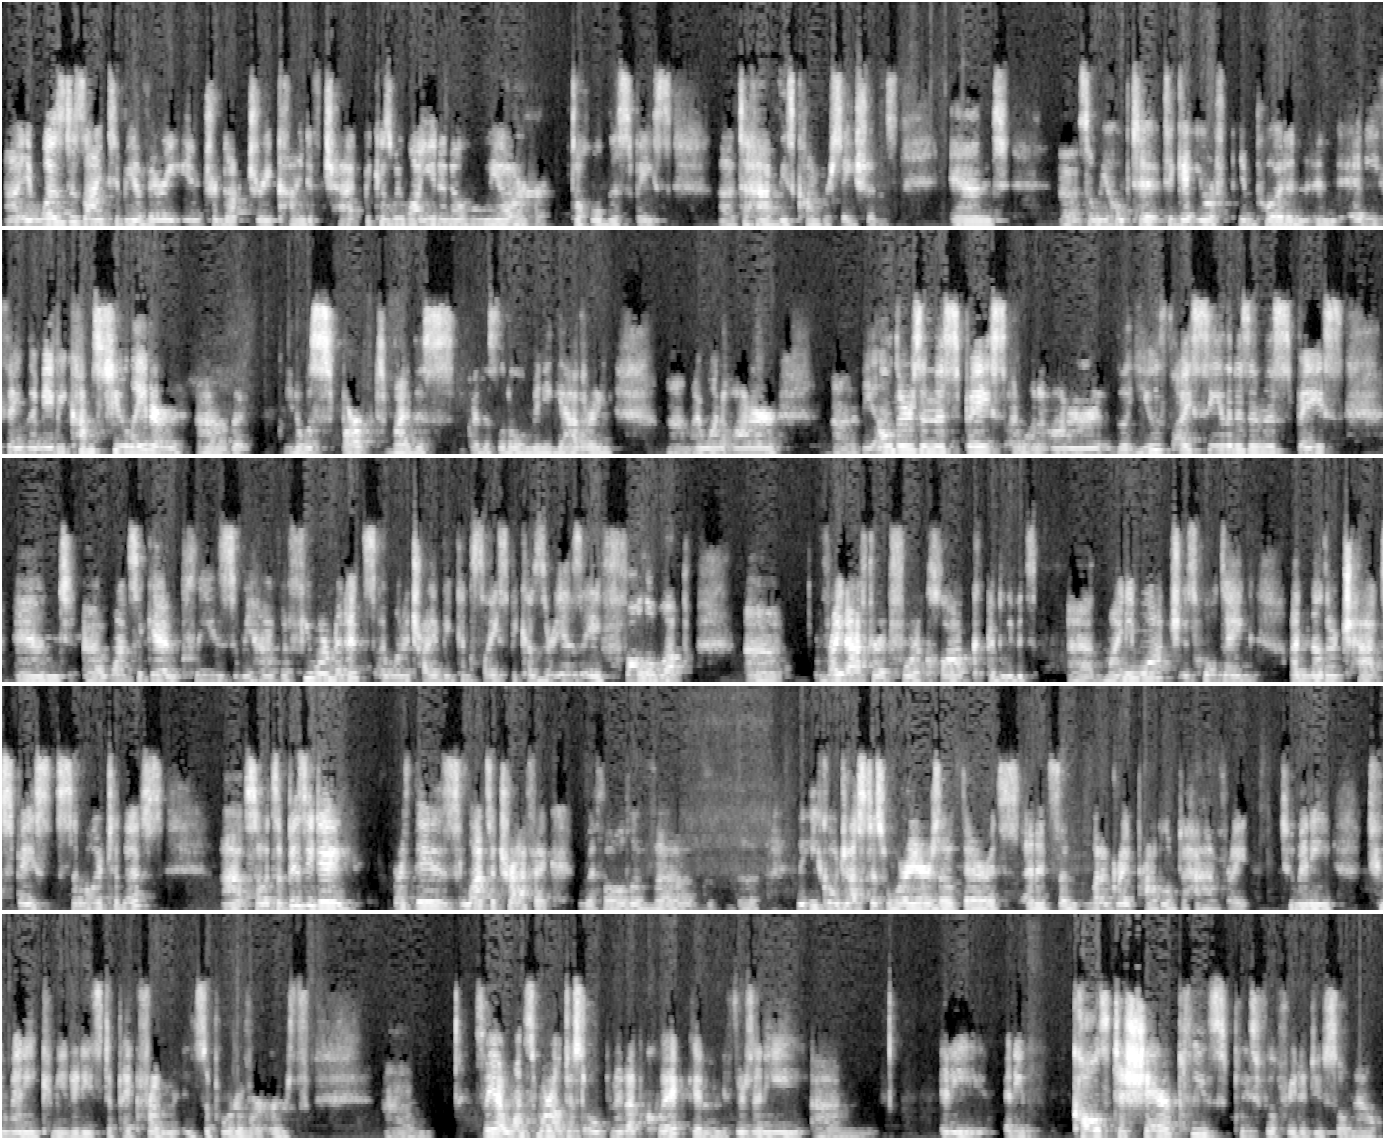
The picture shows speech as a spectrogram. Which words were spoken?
Uh, it was designed to be a very introductory kind of chat because we want you to know who we are to hold this space, uh, to have these conversations. And uh, so we hope to, to get your input and, and anything that maybe comes to you later uh, that you know was sparked by this by this little mini gathering. Um, I want to honor uh, the elders in this space. I want to honor the youth I see that is in this space. And uh, once again, please, we have a few more minutes. I want to try and be concise because there is a follow-up uh, right after at four o'clock, I believe it's uh, Mining Watch is holding another chat space similar to this. Uh, so it's a busy day. Earth Day is lots of traffic with all of uh, the, the eco justice warriors out there. It's and it's a, what a great problem to have, right? Too many, too many communities to pick from in support of our Earth. Um, so yeah, once more, I'll just open it up quick, and if there's any um, any any calls to share, please please feel free to do so now.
